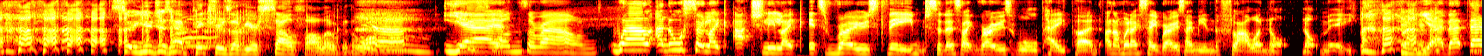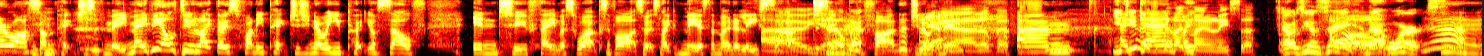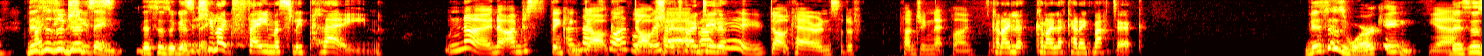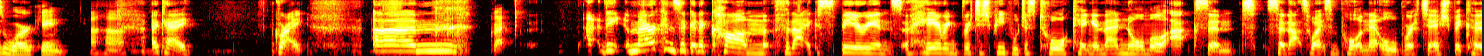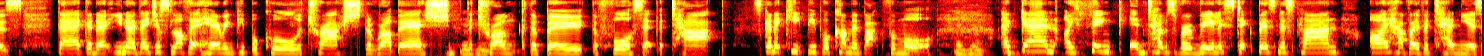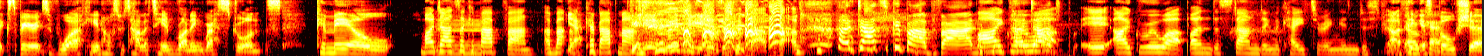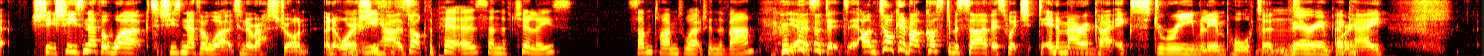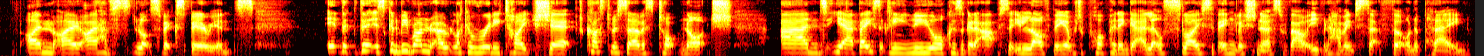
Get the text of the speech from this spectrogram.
So you just have pictures of yourself all over the wall. Yeah, Yeah. Swans around. Well, and also like actually like it's rose themed, so there's like rose wallpaper, and, and when I say rose, I mean the flower, not not me. But yeah, there there are some pictures of me. Maybe I'll do like those funny pictures, you know, where you put yourself into famous works of art, so it's like me as the Mona Lisa, Oh, just yeah. a little bit of fun. Do you know what I mean? Yeah, a little bit. Of fun. Um, you do look a bit like I- the Mona Lisa. I was gonna say Oh. that works. Yeah. This I is a good thing. This is a good thing. isn't thing. she like famously plain? No, no, I'm just thinking And dark, dark always Should I try and do the- you. dark hair and sort of plunging neckline. Can I look? Can I look enigmatic? this is working. Yeah. This is working. Uh huh. Okay, great. Um, Great. The Americans are going to come for that experience of hearing British people just talking in their normal accent. So that's why it's important they're all British because they're going to, you know, they just love it hearing people call the trash the rubbish, the mm-hmm. trunk the boot, the faucet the tap. It's going to keep people coming back for more. Mm-hmm. Again, I think in terms of a realistic business plan, I have over 10 years' experience of working in hospitality and running restaurants. Camille My dad's a kebab mm. van. A, ma- Yeah. a kebab man. It really is a kebab man. her dad's a kebab van. I her grew dad, up. It, I grew up understanding the catering industry. I think it's bullshit. She she's never worked. She's never worked in a restaurant, and or if Used she to has, stock the pitters and the chilies. Sometimes worked in the van. yes. d- d- I'm talking about customer service, which in America mm. extremely important. Very important. Okay. I'm I, I have s- lots of experience. It, the, the, it's going to be run uh, like a really tight ship, customer service top notch. And yeah, basically, New Yorkers are going to absolutely love being able to pop in and get a little slice of Englishness without even having to set foot on a plane.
